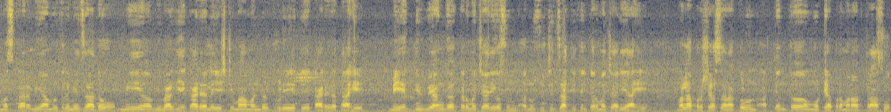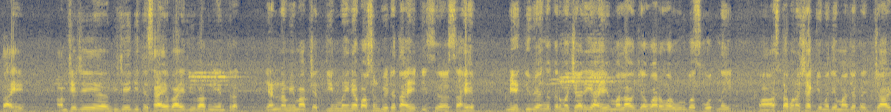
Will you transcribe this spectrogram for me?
नमस्कार मी अमृत रमेश जाधव. मी विभागीय कार्यालय एस टी महामंडळ धुळे येथे कार्यरत आहे. मी एक दिव्यांग कर्मचारी असून अनुसूचित जातीतील कर्मचारी आहे. मला प्रशासनाकडून अत्यंत मोठ्या प्रमाणावर त्रास होत आहे. आमचे जे विजय गीते साहेब आहेत विभाग नियंत्रक यांना मी मागच्या तीन महिन्यापासून भेटत आहे की स- साहेब मी एक दिव्यांग कर्मचारी आहे. मला ज्या वारंवार उठबस होत नाही आस्थापना शाखेमध्ये माझ्याकडे चार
